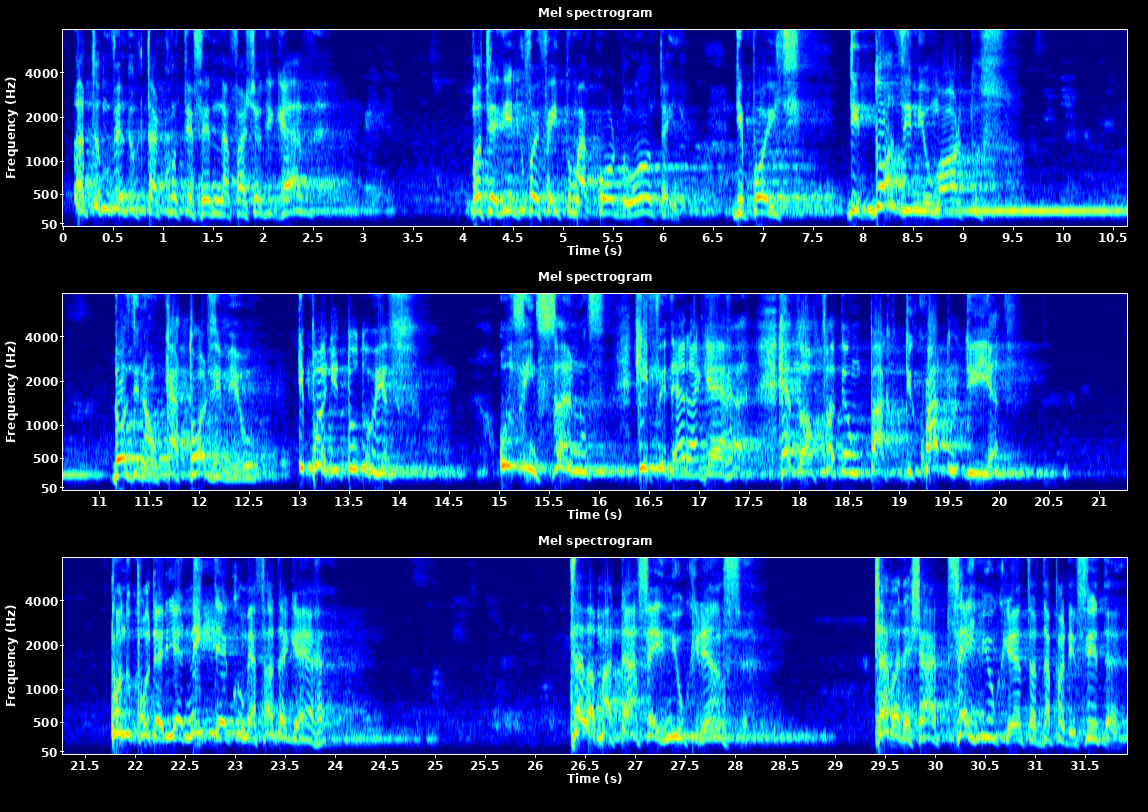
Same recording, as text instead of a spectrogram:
Nós estamos vendo o que está acontecendo na faixa de Gaza. Você viram que foi feito um acordo ontem, depois de 12 mil mortos. 12 não, 14 mil. Depois de tudo isso, os insanos que fizeram a guerra resolvem fazer um pacto de quatro dias, quando poderia nem ter começado a guerra. Precisava matar seis mil crianças, precisava deixar seis mil crianças desaparecidas,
